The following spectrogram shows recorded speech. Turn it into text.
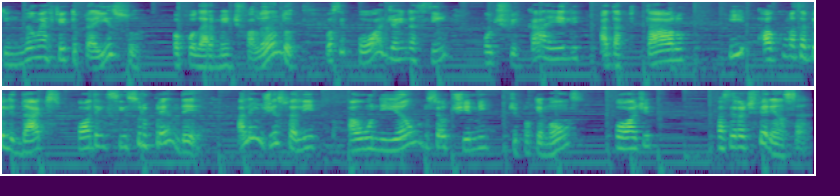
que não é feito para isso, popularmente falando, você pode ainda assim modificar ele, adaptá-lo e algumas habilidades podem se surpreender. Além disso, ali a união do seu time de Pokémons pode fazer a diferença.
